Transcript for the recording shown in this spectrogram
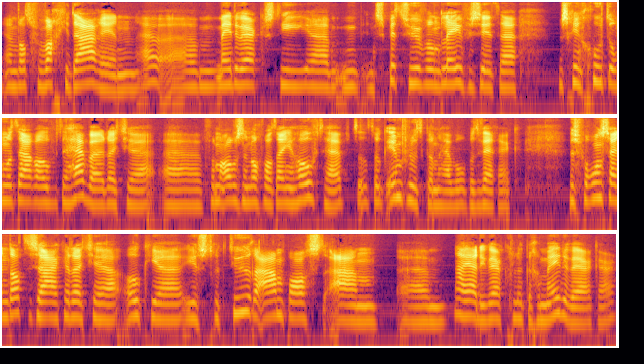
En wat verwacht je daarin? Uh, medewerkers die uh, in het spitsuur van het leven zitten. Misschien goed om het daarover te hebben. Dat je uh, van alles en nog wat aan je hoofd hebt. Dat ook invloed kan hebben op het werk. Dus voor ons zijn dat de zaken dat je ook je, je structuren aanpast aan um, nou ja, die werkgelukkige medewerker.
